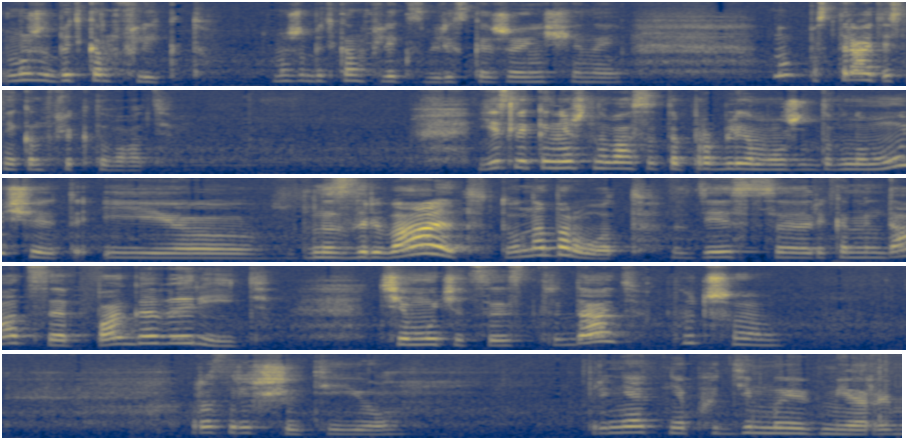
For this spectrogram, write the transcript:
может быть конфликт. Может быть конфликт с близкой женщиной. Ну, постарайтесь не конфликтовать. Если, конечно, вас эта проблема уже давно мучает и э, назревает, то наоборот. Здесь э, рекомендация поговорить. Чем мучиться и страдать, лучше разрешить ее. Принять необходимые меры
